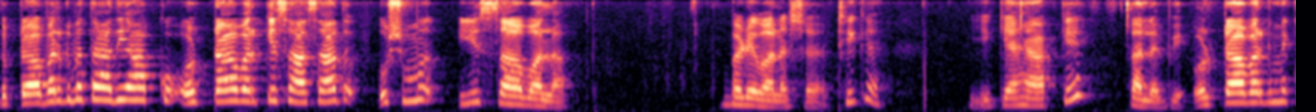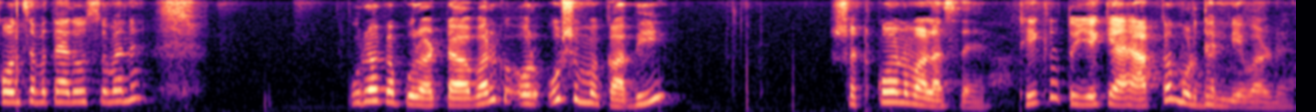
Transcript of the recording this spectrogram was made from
तो ट वर्ग बता दिया आपको और ट वर्ग के साथ साथ उष्म, ये स वाला, बड़े वाला श ठीक है? ये क्या है आपके? तालव्य। और ट वर्ग में कौन सा बताया दोस्तों मैंने? पूरा का पूरा ट वर्ग और उष्म का भी षटकोण वाला स है, ठीक है? तो ये क्या है आपका? मूर्धन्य वर्ण है।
